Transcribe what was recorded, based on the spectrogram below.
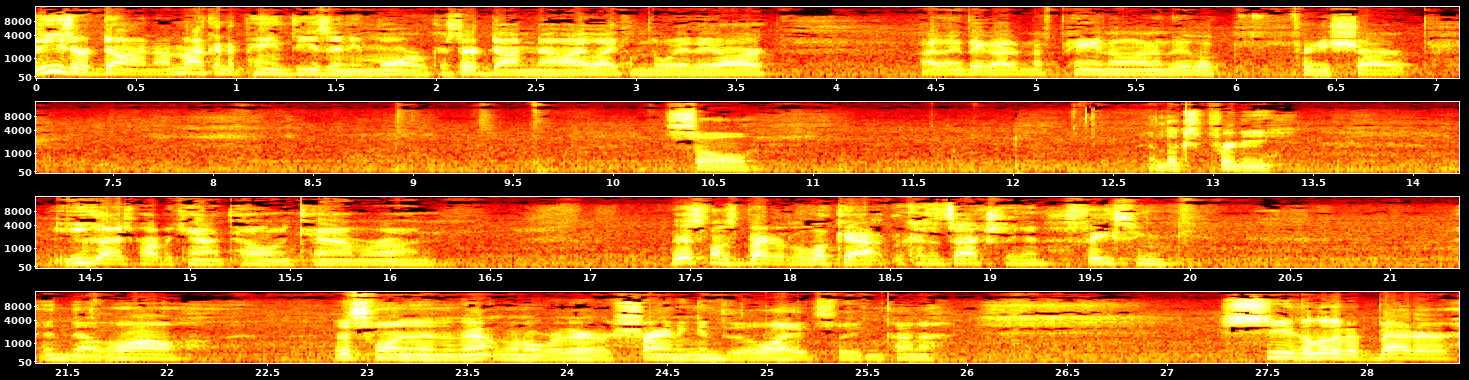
these are done. I'm not going to paint these anymore because they're done now. I like them the way they are. I think they got enough paint on them. They look pretty sharp. So, it looks pretty. You guys probably can't tell on camera. And this one's better to look at because it's actually in, facing in the, well, this one and that one over there, they're shining into the light so you can kind of see it a little bit better.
